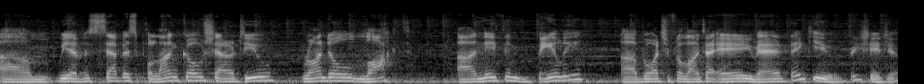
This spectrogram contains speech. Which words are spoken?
Um, we have Sebas Polanco, shout out to you. Rondo Locked, uh, Nathan Bailey, uh, been watching for a long time. Hey, man, thank you. Appreciate you.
